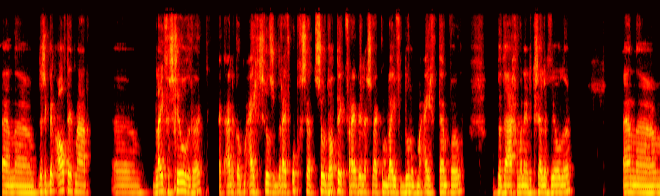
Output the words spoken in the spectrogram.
En, uh, dus ik ben altijd maar blijven schilderen. Uiteindelijk ook mijn eigen schildersbedrijf opgezet, zodat ik vrijwilligerswerk kon blijven doen op mijn eigen tempo. Op de dagen wanneer ik zelf wilde. En, uh,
